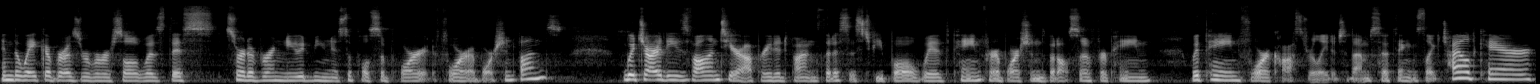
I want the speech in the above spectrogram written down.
in the wake of Roe's reversal was this sort of renewed municipal support for abortion funds, which are these volunteer operated funds that assist people with paying for abortions, but also for paying with paying for costs related to them. So things like childcare,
